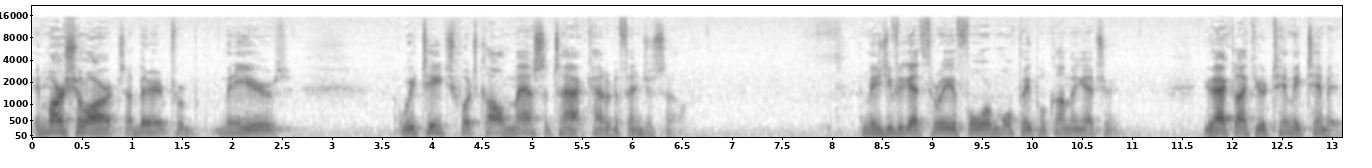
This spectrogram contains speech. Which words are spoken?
In martial arts, I've been in it for many years, we teach what's called mass attack, how to defend yourself. That means if you got three or four more people coming at you, you act like you're Timmy timid.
